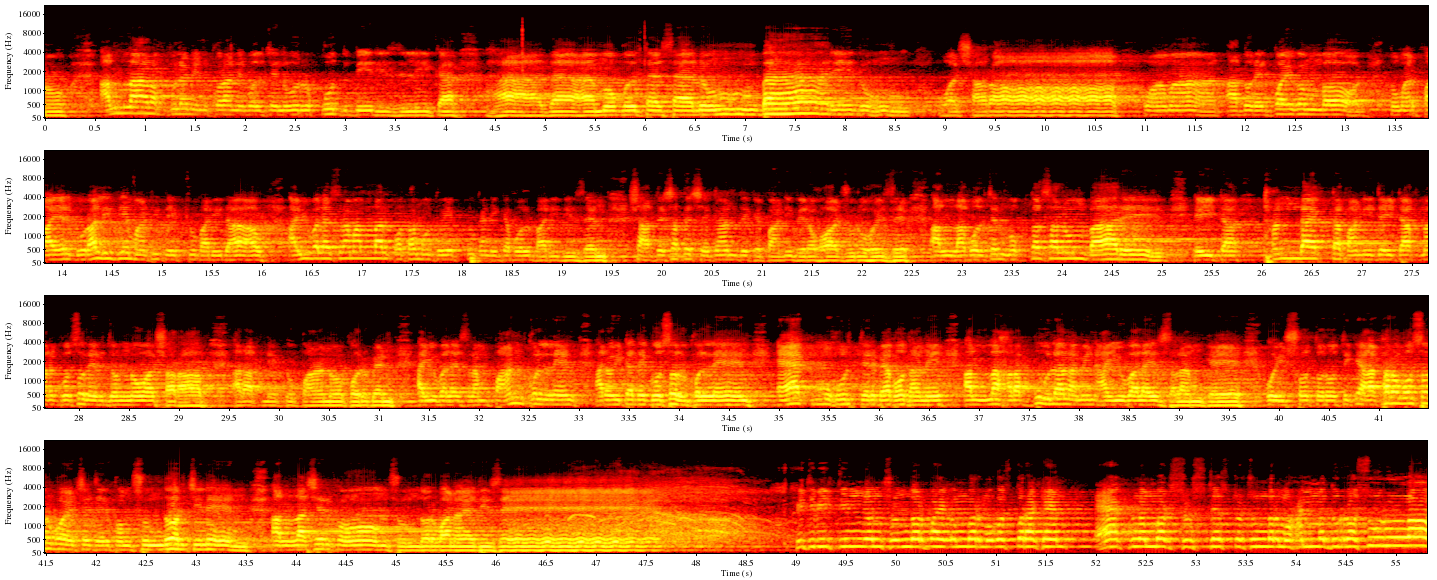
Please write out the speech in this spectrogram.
আল্লাহ রাব্বুল আমিন কোরআনে বলছেন, উরকুদ বিরিজলিকা, হাদা মুগতাসালুম বারিদুন ওয়া শারাব। ও আমার আদরের পয়গম্বর, তোমার পায়ের গোড়ালি দিয়ে মাটিতে একটু বাড়ি দাও। আইয়ুব আলাইহিস সালাম আল্লাহর কথা মতো একটুখানি কেবল বাড়ি দিয়েছেন। সাথে সাথে সেখান থেকে পানি বের হওয়া শুরু হয়েছে। আল্লাহ বলছেন, মুক্তাসালুম বারে এইটা ঠান্ডা একটা পানি যেটা আপনার গোসলের জন্য শারাব। আর আপনি একটু পানও করবেন। আইয়ুব আলাইহিস সালাম পান করলেন আর ওইটাতে গোসল করলেন। এক মুহূর্তের ব্যবধানে আল্লাহ রাব্বুল আলামিন আইয়ুব আলাইহিস সালামকে ওই সতেরো থেকে আঠারো বছর বয়সে যেরকম সুন্দর ছিলেন, আল্লাহ সেরকম সুন্দর বানায় দিছে। পৃথিবীর তিনজন সুন্দর পয়গম্বর মুখস্থ রাখেন। এক নম্বর সুশ্রেষ্ঠ সুন্দর মোহাম্মদুর রসুল্লাহ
